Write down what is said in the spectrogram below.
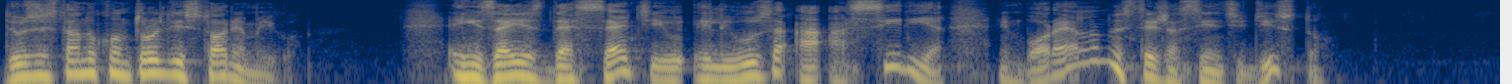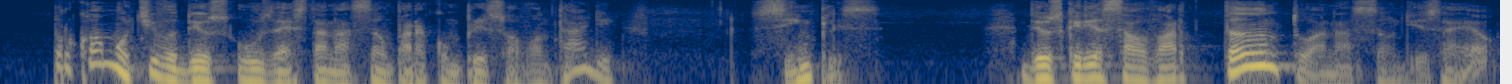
Deus está no controle da história, amigo. Em Isaías 17, ele usa a Assíria, embora ela não esteja ciente disto. Por qual motivo Deus usa esta nação para cumprir sua vontade? Simples. Deus queria salvar tanto a nação de Israel,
